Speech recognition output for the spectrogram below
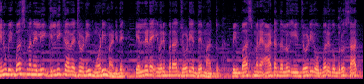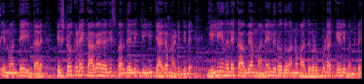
ಇನ್ನು ಬಿಗ್ ಬಾಸ್ ಮನೆಯಲ್ಲಿ ಗಿಲ್ಲಿ ಕಾವ್ಯ ಜೋಡಿ ಮೋಡಿ ಮಾಡಿದೆ. ಎಲ್ಲೆಡೆ ಇವರಿಬ್ಬರ ಜೋಡಿಯದ್ದೇ ಮಾತು. ಬಿಗ್ ಬಾಸ್ ಮನೆ ಆಟದಲ್ಲೂ ಈ ಜೋಡಿ ಒಬ್ಬರಿಗೊಬ್ಬರು ಸಾತ್ ಎನ್ನುವಂತೆ ಇದ್ದಾರೆ. ಎಷ್ಟೋ ಕಡೆ ಕಾವ್ಯಗಾಗಿ ಸ್ಪರ್ಧೆಯಲ್ಲಿ ಗಿಲ್ಲಿ ತ್ಯಾಗ ಮಾಡಿದ್ದಿದೆ. ಗಿಲ್ಲಿಯಿಂದಲೇ ಕಾವ್ಯ ಮನೆಯಲ್ಲಿರೋದು ಅನ್ನೋ ಮಾತುಗಳು ಕೂಡ ಕೇಳಿ ಬಂದಿದೆ.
